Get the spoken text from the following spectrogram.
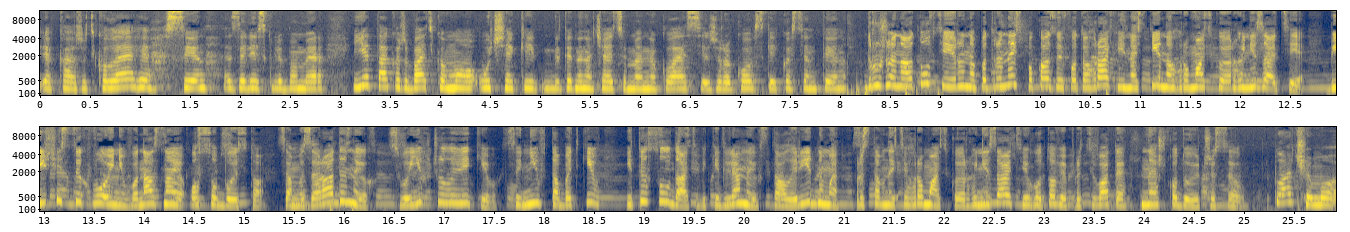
як кажуть, колеги, син Залізьк Любомир. Є також батько мого учня, який дитина навчається в мене у класі, Жураковський Костянтин. Дружина атовця Ірина Петринець показує фотографії на стінах громадської організації. Більшість цих воїнів вона знає особисто. Саме заради них, своїх чоловіків, синів та батьків і тих солдатів, які для них стали рідними, представниці громадської організації готові працювати не шкодуючи сил. Плачемо,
